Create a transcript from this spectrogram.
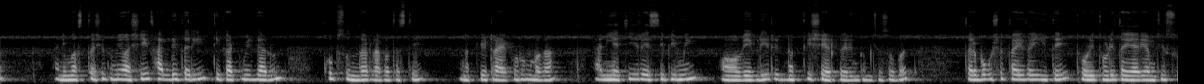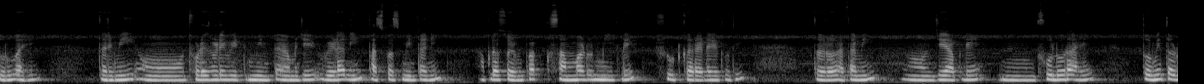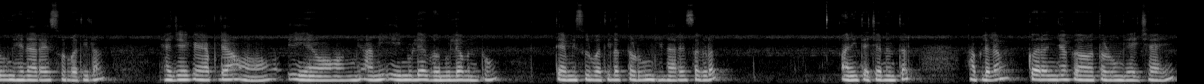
आणि मस्त अशी तुम्ही अशीही खाल्ली तरी तिखट मीठ घालून खूप सुंदर लागत असते. नक्की ट्राय करून बघा. आणि याची रेसिपी मी वेगळी नक्की शेअर करेन तुमच्यासोबत. तर बघू शकता इथे इथे थोडी थोडी तयारी आमची सुरू आहे. तर मी थोडे थोडे वेट मिनटं म्हणजे वेळाने पाच पाच मिनटांनी आपला स्वयंपाक सांभाळून मी इकडे शूट करायला येत होती. तर आता मी जे आपले फुलोर आहे तो मी तळून घेणार आहे सुरुवातीला. ह्या ज्या काही आपल्या ए- आम्ही एनुल्या गनुल्या म्हणतो त्या मी सुरुवातीला तळून घेणार आहे सगळं. आणि त्याच्यानंतर आपल्याला करंज्या क तळून घ्यायच्या आहे.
